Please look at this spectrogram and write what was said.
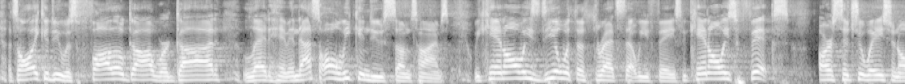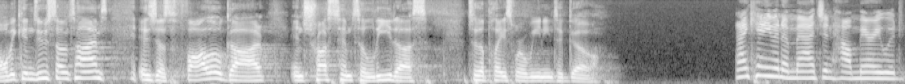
That's all he could do was follow God where God led him. And that's all we can do sometimes. We can't always deal with the threats that we face. We can't always fix our situation. All we can do sometimes is just follow God and trust Him to lead us to the place where we need to go. And I can't even imagine how Mary would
